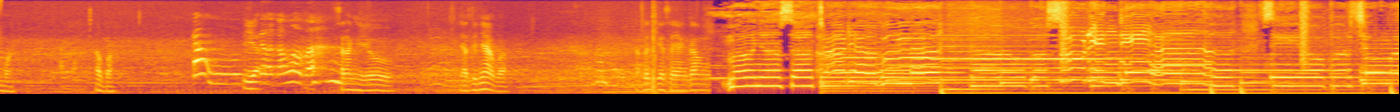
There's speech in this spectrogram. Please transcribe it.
Nama? Apa? Kamu. Iya. Kalau kamu apa? Sarang hiu. Ya, artinya apa? Aku juga sayang kamu. Menyesal tiada guna Kau kau suding dia Sio percuma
